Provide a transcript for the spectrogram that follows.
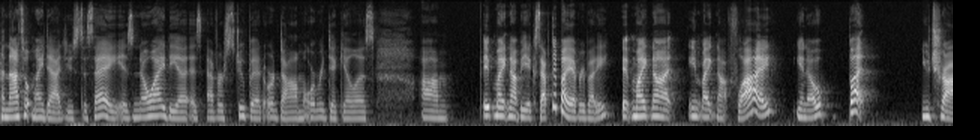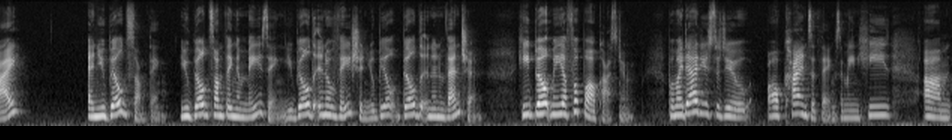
And that's what my dad used to say is no idea is ever stupid or dumb or ridiculous. Um, it might not be accepted by everybody. It might not it might not fly, you know, but you try and you build something. You build something amazing. You build innovation. You build build an invention. He built me a football costume. But my dad used to do all kinds of things. I mean, he um,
